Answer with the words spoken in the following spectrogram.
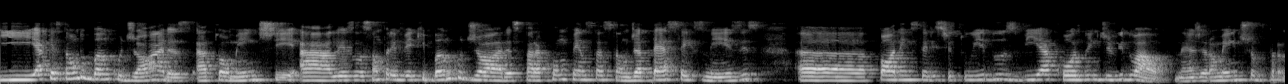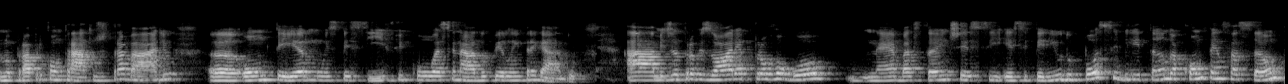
E a questão do banco de horas, atualmente a legislação prevê que banco de horas para compensação de até seis meses uh, podem ser instituídos via acordo individual, né? Geralmente no próprio contrato de trabalho uh, ou um termo específico assinado pelo empregado. A medida provisória prorrogou né, bastante esse, esse período, possibilitando a compensação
